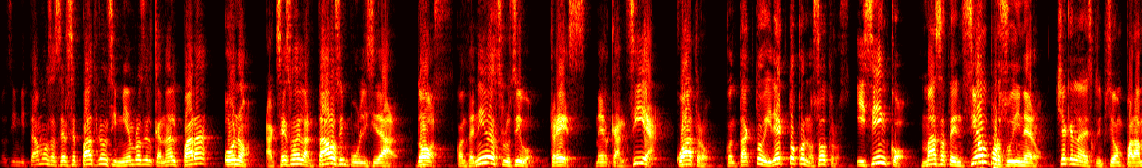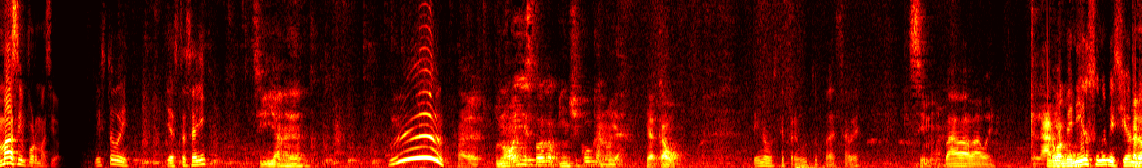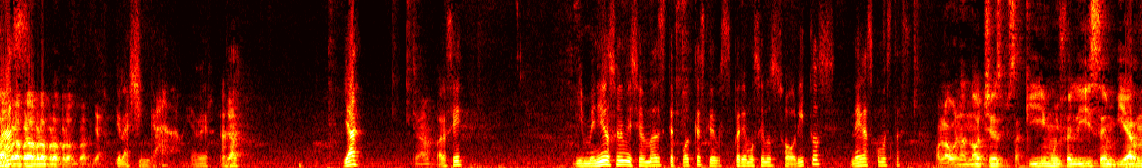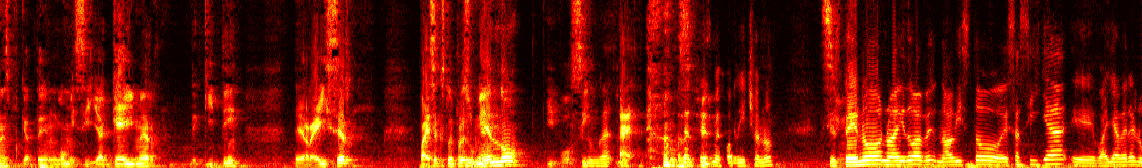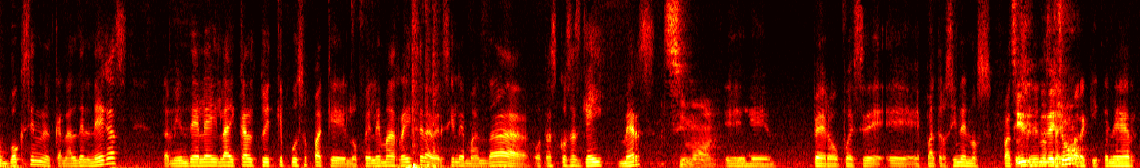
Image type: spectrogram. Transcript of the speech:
Los invitamos a hacerse Patreons y miembros del canal para 1. Acceso adelantado sin publicidad. 2. Contenido exclusivo. 3. Mercancía. 4. Contacto directo con nosotros. Y 5. Más atención por su dinero. Chequen la descripción para más información. Listo, güey. ¿Ya estás ahí? Sí, ya, ya. ¡Uh! A ver, ¿tú no oyes toda la pinche coca? No, ya, ya acabo. Sí, no, te pregunto para saber. Sí, mo. Va, va, va, güey. Claro. Bienvenidos a una emisión Perdón, más perdón, perdón, perdón, perdón, perdón, ya. que la chingada, güey. A ver. ajá. Ya, Ya, ya. ahora sí. Bienvenidos a una emisión más de este podcast que esperemos sean sus favoritos. Negas, ¿cómo estás? Hola, buenas noches. Pues aquí muy feliz en viernes porque ya tengo mi silla gamer de Kitty, de Razer. Parece que estoy presumiendo y pues sí. Nunca, nunca antes, mejor dicho, ¿no? Si Sí, usted no, no ha ido a ver- no ha visto esa silla, eh, vaya a ver el unboxing en el canal del Negas. También dele like al tweet que puso para que lo pele más Razer, a ver si le manda otras cosas gamers. Simón. Eh, pero pues eh, eh, patrocínenos, patrocínenos de también hecho- para aquí tener,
